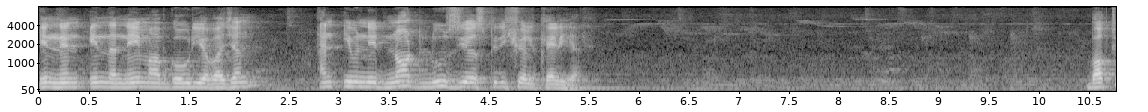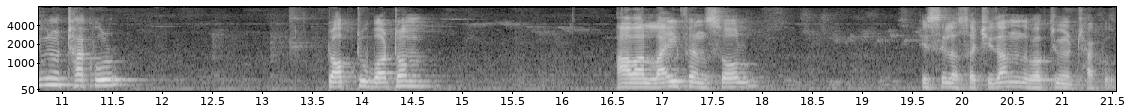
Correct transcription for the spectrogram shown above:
in, in, in the name of Gauriya Bhajan, and you need not lose your spiritual career. Bhaktivinoda Thakur, top to bottom, our life and soul is Srila Sachidananda Bhaktivinoda Thakur.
